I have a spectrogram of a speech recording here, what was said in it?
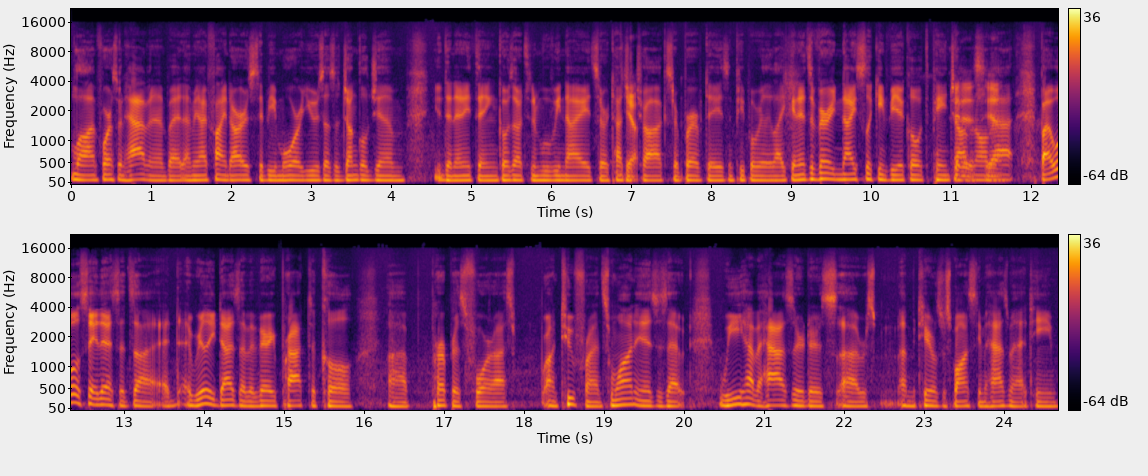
law enforcement having it, but I mean, I find ours to be more used as a jungle gym than anything. Goes out to the movie nights or touch and trucks or birthdays, and people really like it. And it's a very nice looking vehicle with the paint job is, and all yeah. that. But I will say this: it's uh, it, it really does have a very practical uh, purpose for us on two fronts. One is is that we have a hazardous uh, res- uh, materials response team, a hazmat team,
